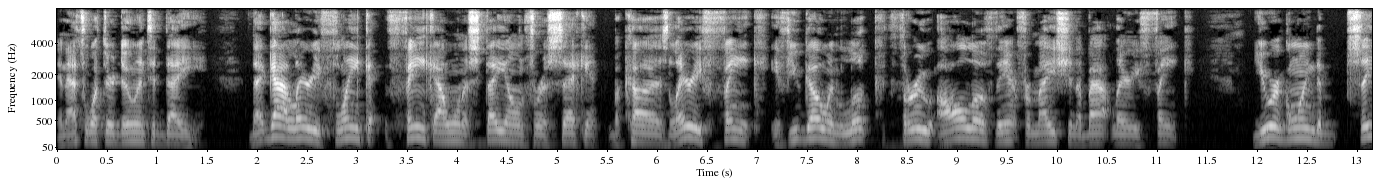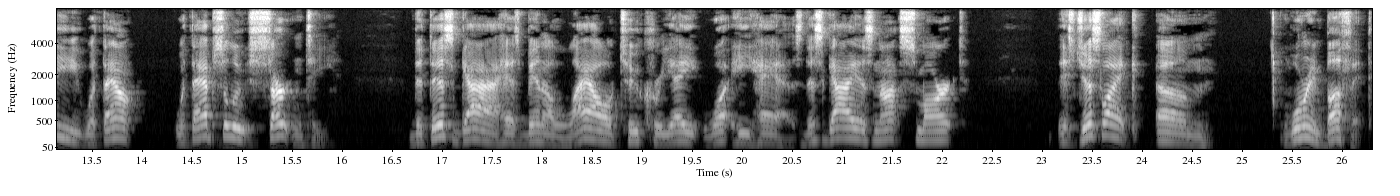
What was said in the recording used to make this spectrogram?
And that's what they're doing today. That guy Larry Flink, Fink, I want to stay on for a second because Larry Fink, if you go and look through all of the information about Larry Fink, you are going to see without with absolute certainty that this guy has been allowed to create what he has. This guy is not smart. It's just like um, Warren Buffett.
